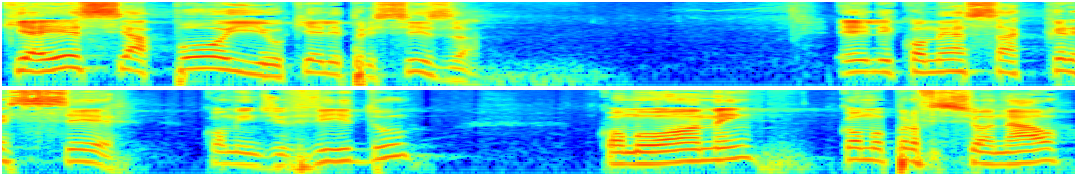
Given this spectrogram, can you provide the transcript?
que é esse apoio que ele precisa, ele começa a crescer como indivíduo, como homem, como profissional.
